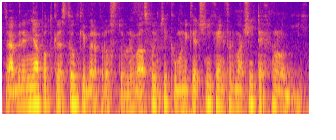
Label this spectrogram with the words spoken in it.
která by neměla podkres tom kyberprostoru, nebo aspoň těch komunikačních a informačních technologiích.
